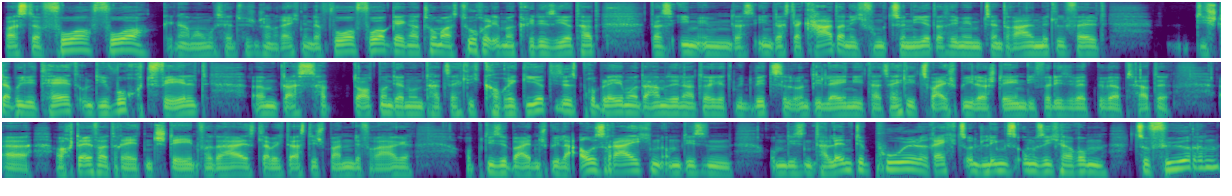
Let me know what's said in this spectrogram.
was der Vor-Vorgänger, man muss ja inzwischen schon rechnen, der Vor-Vorgänger Thomas Tuchel immer kritisiert hat, dass ihm, dass ihm, dass der Kader nicht funktioniert, dass ihm im zentralen Mittelfeld die Stabilität und die Wucht fehlt. Ähm, das hat Dortmund ja nun tatsächlich korrigiert, dieses Problem. Und da haben sie natürlich jetzt mit Witzel und Delaney tatsächlich zwei Spieler stehen, die für diese Wettbewerbshärte äh, auch stellvertretend stehen. Von daher ist, glaube ich, das die spannende Frage, ob diese beiden Spieler ausreichen, um diesen, um diesen Talentepool rechts und links um sich herum zu führen,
